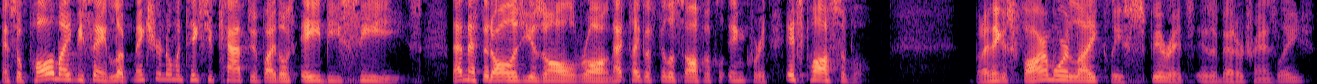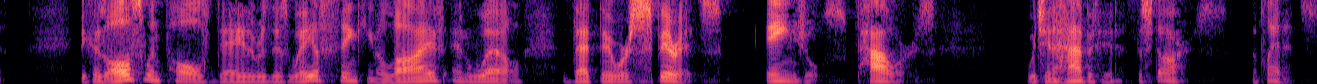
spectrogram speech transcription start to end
And so Paul might be saying, look, make sure no one takes you captive by those ABCs. That methodology is all wrong. That type of philosophical inquiry. It's possible. But I think it's far more likely spirits is a better translation. Because also in Paul's day, there was this way of thinking, alive and well, that there were spirits angels, powers, which inhabited the stars, the planets.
